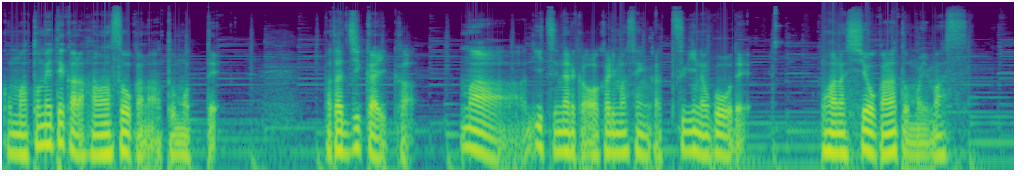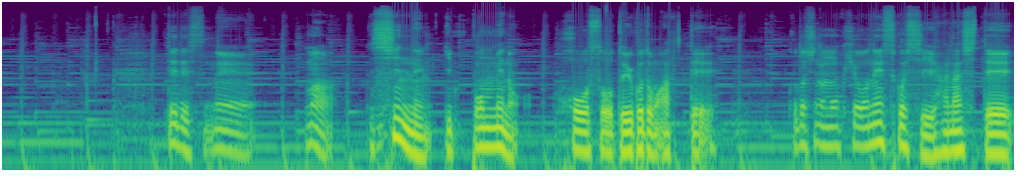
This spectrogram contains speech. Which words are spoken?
こうまとめてから話そうかなと思って、また次回か、まあ、いつになるかはわかりませんが、次の号でお話ししようかなと思います。でですね、まあ、新年1本目の放送ということもあって、今年の目標をね、少し話して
